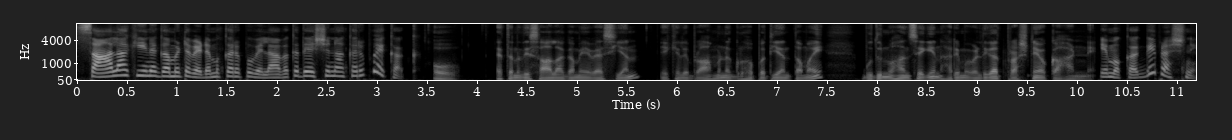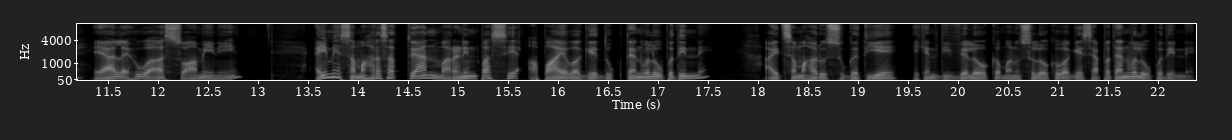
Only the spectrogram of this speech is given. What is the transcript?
සාලා කියන ගමට වැඩම කරපු වෙලාවක දේශනා කරපු එකක්. ඔව්. එතනදී ශාලාගමේ වැසියන්, ඒකෙල බ්‍රාහ්මණ ගෘහපතියන් තමයි බුදුන් වහන්සේගෙන් හරිම වැදගත් ප්‍රශ්නයක් අහන්නේ. ඒ මොකක්ද ප්‍රශ්නේ? එයාලා ඇහුවා ස්වාමීනි, ඇයි මේ සමහර සත්වයන් මරණින් පස්සේ අපාය වගේ දුක් තැන්වල උපදින්නේ? අයිත් සමහරු සුගතියේ, ඒ කියන්නේ දිව්‍ය ලෝක, මනුස්ස ලෝක වගේ සැපතැන්වල උපදින්නේ.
